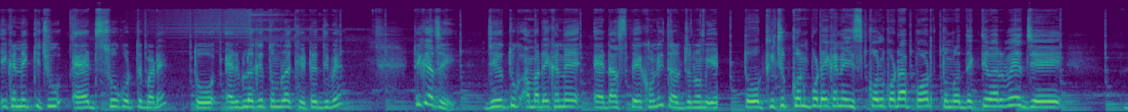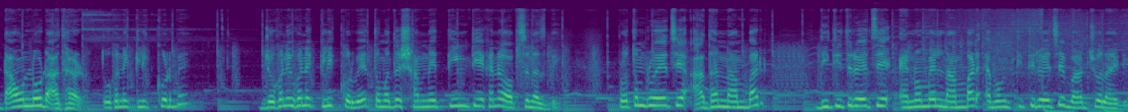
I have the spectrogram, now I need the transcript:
এখানে কিছু অ্যাড শো করতে পারে। তো অ্যাডগুলোকে তোমরা কেটে দিবে। ঠিক আছে? যেহেতু আমার এখানে অ্যাড আসবে এখনই, তার জন্য আমি তো কিছুক্ষণ পরে এখানে স্ক্রল করার পর তোমরা দেখতে পারবে যে ডাউনলোড আধার। তো ওখানে ক্লিক করবে। যখনই ওখানে ক্লিক করবে, তোমাদের সামনে তিনটি এখানে অপশান আসবে। প্রথম রয়েছে আধার নাম্বার দ্বিতীয়তে রয়েছে অ্যানোমেল নাম্বার এবং তৃতীয় রয়েছে ভার্চুয়াল আইডি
